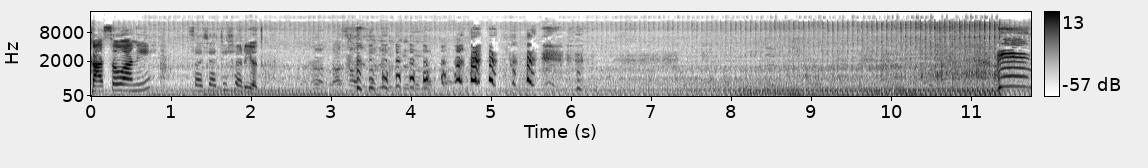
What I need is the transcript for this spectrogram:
कासव आणि सशाची शर्यत. Win!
